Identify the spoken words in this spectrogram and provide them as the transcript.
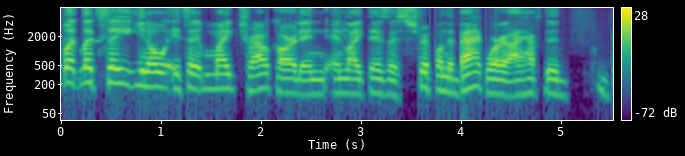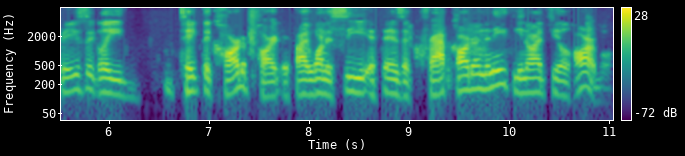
but let's say you know it's a Mike Trout card, and and like there's a strip on the back where I have to basically take the card apart if I want to see if there's a crap card underneath. You know, I'd feel horrible.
